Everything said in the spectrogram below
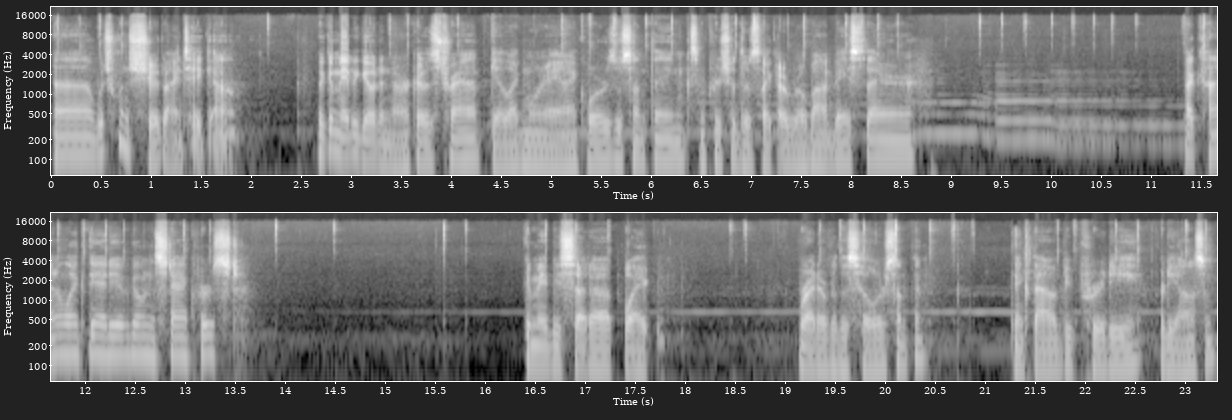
Uh, which one should I take out? We could maybe go to Narko's Trap, get like more AI cores or something. Cause I'm pretty sure there's like a robot base there. I kind of like the idea of going to stack first. Could maybe set up like right over this hill or something think that would be pretty, pretty awesome.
